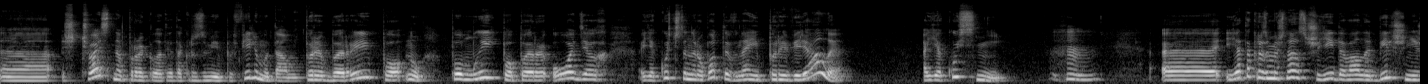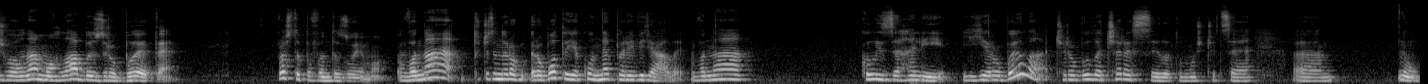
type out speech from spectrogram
Е, щось, наприклад, я так розумію, по фільму там перебери, по, ну, помий, попереодяг, якусь частину роботи в неї перевіряли, а якусь ні. Mm-hmm. Е, Я так розумію, що їй давали більше, ніж вона могла би зробити. Просто пофантазуємо. Вона ту частину роботи, яку не перевіряли, вона колись взагалі її робила чи робила через силу, тому що це е, ну,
